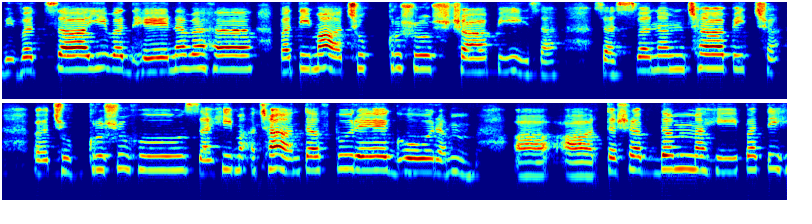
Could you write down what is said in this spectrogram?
विवत्सा इव धेनवः। पतिमा चुक्रुषुश्चापि स, सस्वनं चापि च चुक्रुषुः। सहिमा चान्तःपुरे घोरम्। आर्तशब्दं महीपतिः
